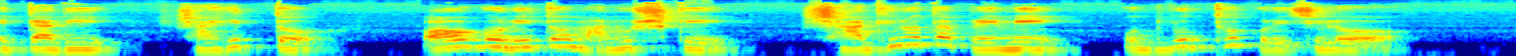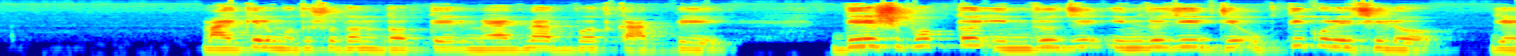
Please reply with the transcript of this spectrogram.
ইত্যাদি সাহিত্য অগণিত মানুষকে স্বাধীনতা প্রেমে উদ্বুদ্ধ করেছিল। মাইকেল মধুসূদন দত্তের মেঘনাথবোধ কাব্যে দেশভক্ত ইন্দ্রজি, ইন্দ্রজিৎ যে উক্তি করেছিল যে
